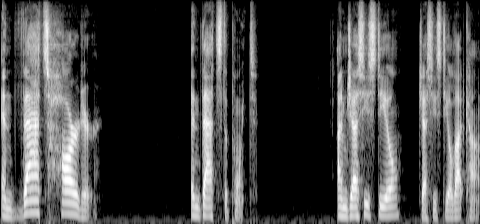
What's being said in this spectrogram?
And that's harder. And that's the point. I'm Jesse Steele, jessesteele.com.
